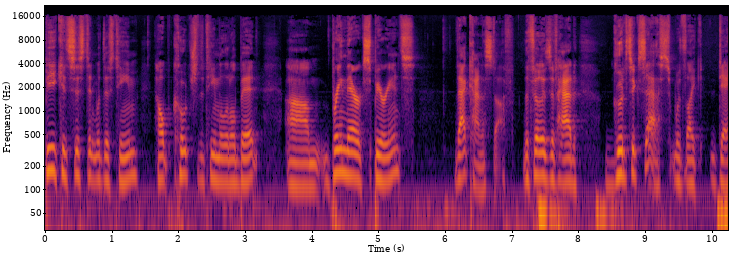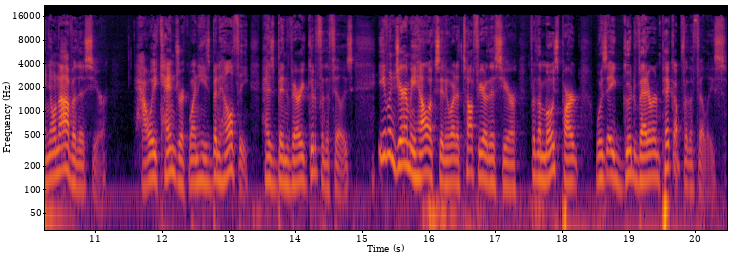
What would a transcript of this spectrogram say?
be consistent with this team, help coach the team a little bit, um, bring their experience, that kind of stuff. The Phillies have had good success with like Daniel Nava this year. Howie Kendrick, when he's been healthy, has been very good for the Phillies. Even Jeremy Hellickson, who had a tough year this year, for the most part, was a good veteran pickup for the Phillies.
